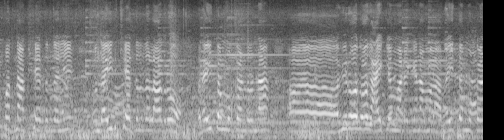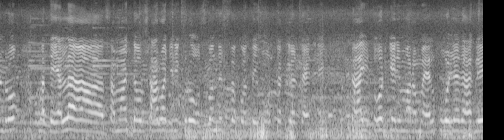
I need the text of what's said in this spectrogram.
ಇಪ್ಪತ್ನಾಲ್ಕು ಕ್ಷೇತ್ರದಲ್ಲಿ, ಒಂದು ಐದು ಕ್ಷೇತ್ರದಲ್ಲಾದರೂ ರೈತ ಮುಖಂಡರನ್ನ ಅವಿರೋಧವಾಗಿ ಆಯ್ಕೆ ಮಾಡೋಕ್ಕೆ ನಮ್ಮ ರೈತ ಮುಖಂಡರು ಮತ್ತು ಎಲ್ಲ ಸಮಾಜದವರು ಸಾರ್ವಜನಿಕರು ಸ್ಪಂದಿಸಬೇಕು ಅಂತ ಈ ಮೂಲಕ ಕೇಳ್ತಾ ಇದ್ದೀನಿ. ತಾಯಿ ತೋಟಗೇರಿ ಮಾರಮ್ಮ ಎಲ್ಲಕ್ಕೂ ಒಳ್ಳೆಯದಾಗಲಿ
